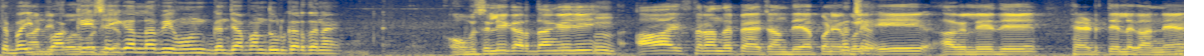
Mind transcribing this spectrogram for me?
ਤੇ ਬਾਈ ਹਾਂਜੀ, ਬਹੁਤ ਵਾਕਈ ਸਹੀ। ਗੱਲ ਆ ਵੀ ਹੁਣ ਗੰਜਾਪਨ ਦੂਰ ਕਰ ਦੇਣਾ। ਹੈ ਓਬਵੀਅਸਲੀ ਕਰ ਦਾਂਗੇ ਜੀ। ਆ ਇਸ ਤਰ੍ਹਾਂ ਦੇ ਪੈਚ ਆਉਂਦੇ ਆ ਆਪਣੇ ਕੋਲੇ। ਇਹ ਅਗਲੇ ਦੇ ਹੈੱਡ ਤੇ ਲਗਾਉਂਦੇ ਆ।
